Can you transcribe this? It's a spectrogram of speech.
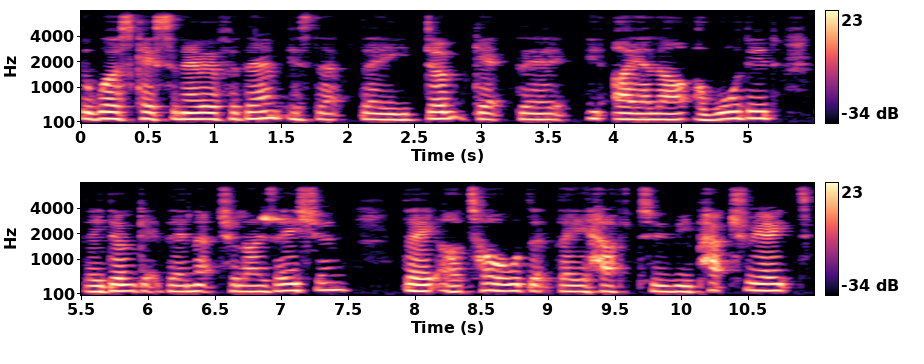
the worst case scenario for them is that they don't get their ILR awarded, they don't get their naturalisation, they are told that they have to repatriate,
